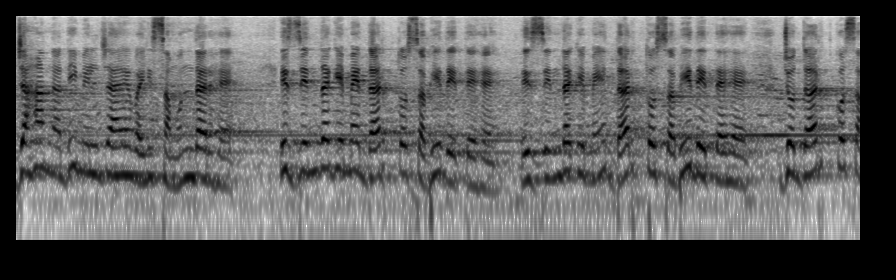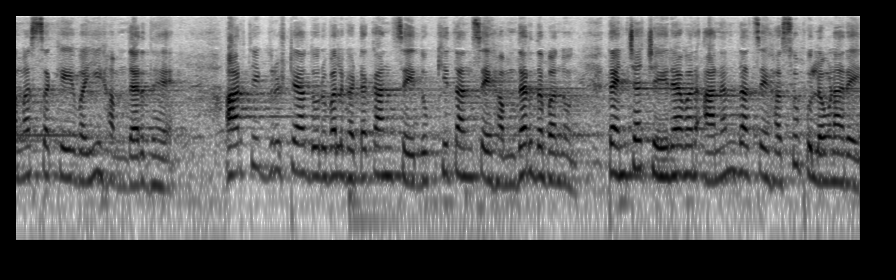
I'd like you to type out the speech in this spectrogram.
जहाँ नदी मिल जाए, वही समुंदर है. इस ज़िंदगी में दर्द तो सभी देते हैं. इस ज़िंदगी में दर्द तो सभी देते हैं. जो दर्द को समझ सके, वही हमदर्द है. आर्थिकदृष्ट्या दुर्बल घटकांचे दुःखितांचे हमदर्द बनून त्यांच्या चेहऱ्यावर आनंदाचे हसू फुलवणारे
